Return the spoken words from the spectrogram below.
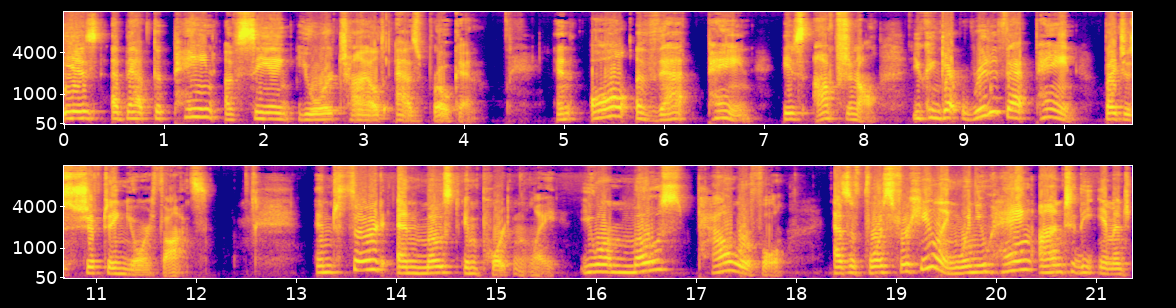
is about the pain of seeing your child as broken. And all of that pain is optional. You can get rid of that pain by just shifting your thoughts. And third, and most importantly, you are most powerful as a force for healing when you hang on to the image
